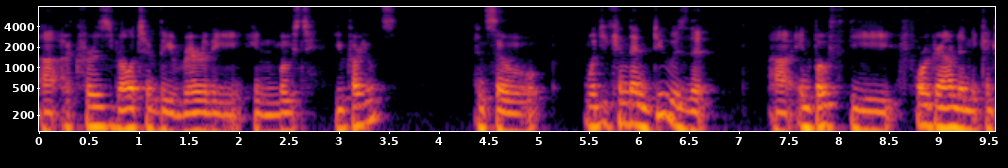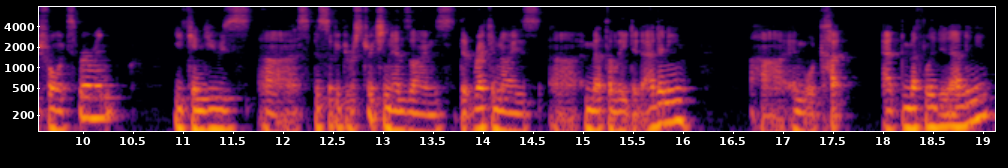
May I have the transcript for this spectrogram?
uh, occurs relatively rarely in most eukaryotes. And so what you can then do is that uh, in both the foreground and the control experiment, you can use uh, specific restriction enzymes that recognize uh, methylated adenine uh, and will cut at the methylated adenine,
